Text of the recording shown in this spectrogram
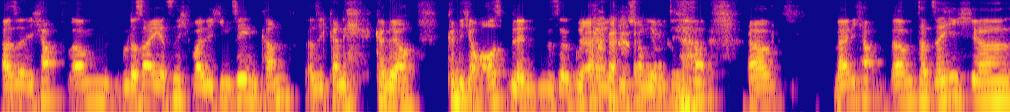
Also ich habe, ähm, und das sage ich jetzt nicht, weil ich ihn sehen kann. Also ich kann nicht, könnte ja, könnte ich auch ausblenden. Das ist ja gut, ja. kann ich schon hier mit dieser. Ähm, nein, ich habe ähm, tatsächlich äh,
